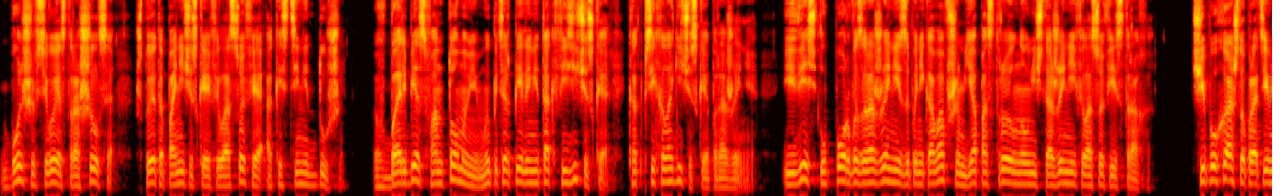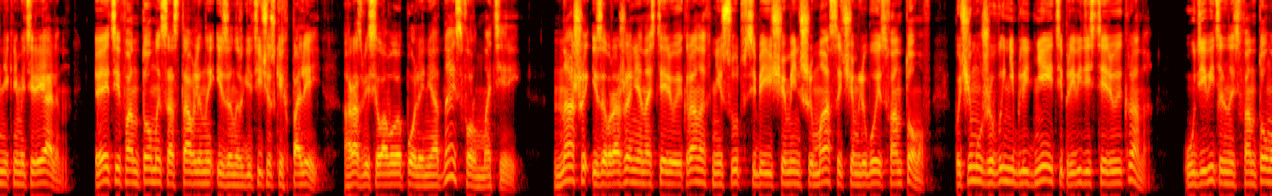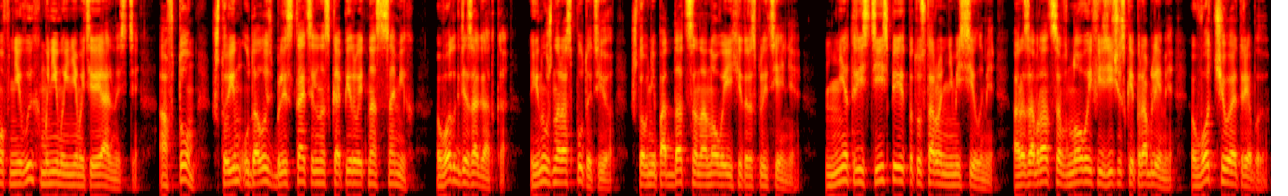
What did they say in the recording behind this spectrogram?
Больше всего я страшился, что эта паническая философия окостенит души. В борьбе с фантомами мы потерпели не так физическое, как психологическое поражение. И весь упор возражений запаниковавшим я построил на уничтожении философии страха. Чепуха, что противник нематериален. Эти фантомы составлены из энергетических полей, а разве силовое поле не одна из форм материи? Наши изображения на стереоэкранах несут в себе еще меньше массы, чем любой из фантомов. Почему же вы не бледнеете при виде стереоэкрана? Удивительность фантомов не в их мнимой нематериальности, а в том, что им удалось блистательно скопировать нас самих. Вот где загадка. И нужно распутать ее, чтобы не поддаться на новые хитросплетения. Не трястись перед потусторонними силами, а разобраться в новой физической проблеме. Вот чего я требую».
